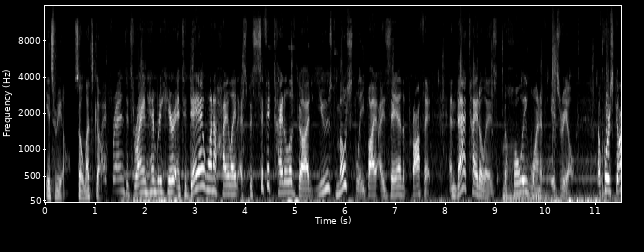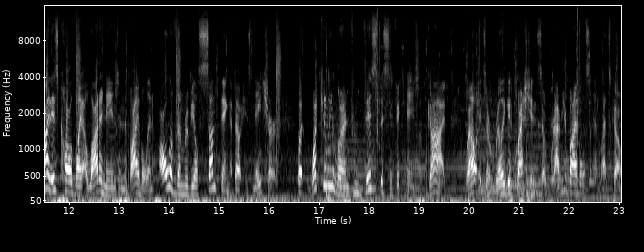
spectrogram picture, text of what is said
Israel. So let's go. Hi, friends, it's Ryan Hembree here, and today I want to highlight a specific title of God used mostly by Isaiah the prophet. And that title is the Holy One of Israel. Of course, God is called by a lot of names in the Bible, and all of them reveal something about his nature. But what can we learn from this specific name of God? Well, it's a really good question, so grab your Bibles and let's go.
